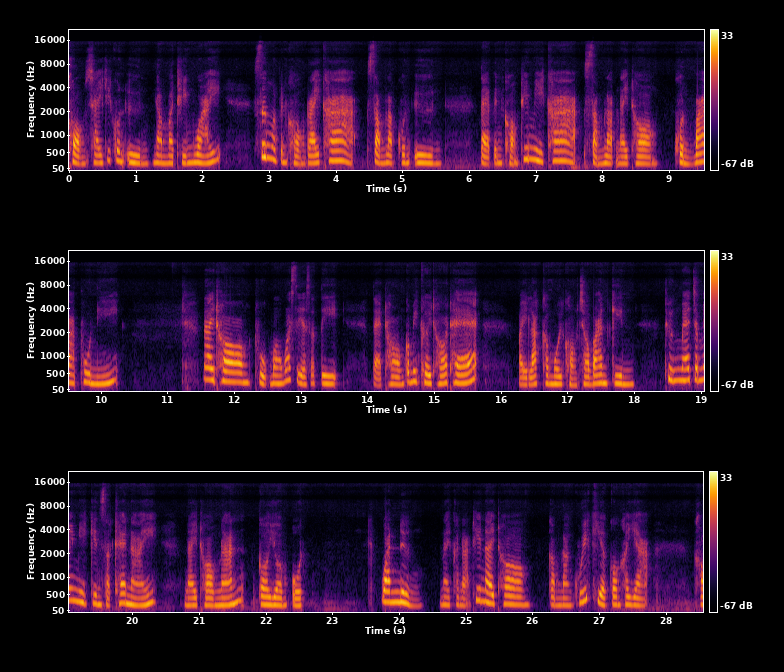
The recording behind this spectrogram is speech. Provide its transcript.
ของใช้ที่คนอื่นนำมาทิ้งไว้ ซึ่งมันเป็นของไร้ค่าสำหรับคนอื่น แต่เป็นของที่มีค่าสำหรับนายทอง คนบ้าผู้นี้ นายทองถูกมองว่าเสียสติ แต่ทองก็ไม่เคยท้อแท้ ไปลักขโมยของชาวบ้านกิน ถึงแม้จะไม่มีกินสักแค่ไหน นายทองนั้นก็ยอมอด วันหนึ่ง ในขณะที่นายทองกำลังคุยเขี่ยกองขยะ เขา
